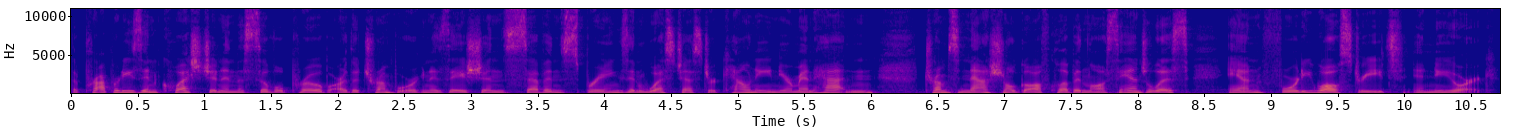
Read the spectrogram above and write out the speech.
The properties in question in the civil probe are the Trump Organization's Seven Springs in Westchester County near Manhattan, Trump's National Golf Club in Los Angeles, and 40 Wall Street in New York.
